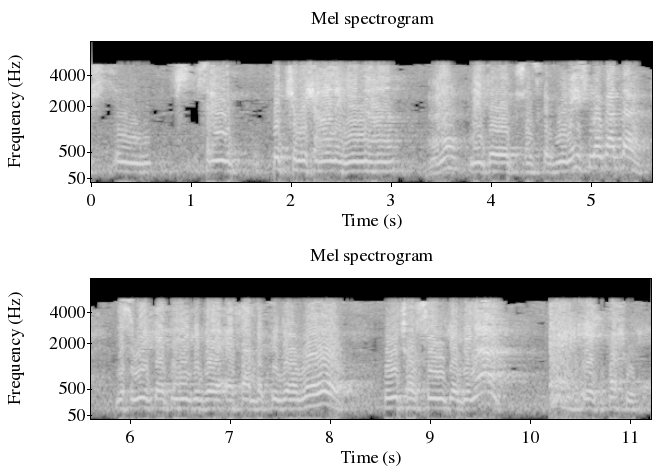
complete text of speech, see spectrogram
श्रृंग कुछ विषाण ही नहीं तो संस्कृत में नहीं श्लोक आता है, जिसमें कहते हैं कि जो ऐसा व्यक्ति जो वो पूछ और सींग के बिना एक पशु है।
